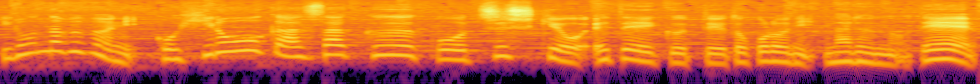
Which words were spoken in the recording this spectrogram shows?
いろんな部分にこう広く浅くこう知識を得ていくっていうところになるので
